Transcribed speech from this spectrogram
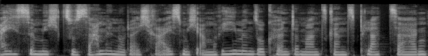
reiße mich zusammen oder ich reiße mich am Riemen, so könnte man es ganz platt sagen.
